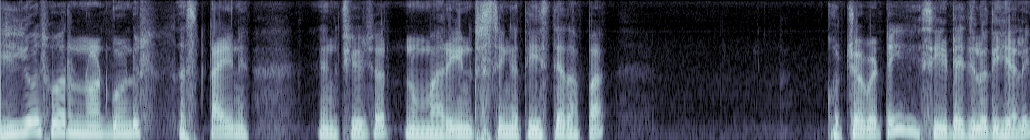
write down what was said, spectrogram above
videos were not going to sustain in future నువ్వు మరీ ఇంట్రెస్టింగ్గా తీస్తే తప్ప కూర్చోబెట్టి సీట్ ఎడ్జ్లో తీయాలి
